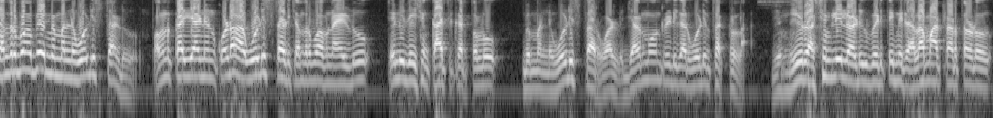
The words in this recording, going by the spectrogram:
చంద్రబాబే మిమ్మల్ని ఓడిస్తాడు. పవన్ కళ్యాణ్ని కూడా ఓడిస్తాడు చంద్రబాబు నాయుడు. తెలుగుదేశం కార్యకర్తలు మిమ్మల్ని ఓడిస్తారు వాళ్ళు. జగన్మోహన్ రెడ్డి గారు ఓడించక్కల్లా మీరు అసెంబ్లీలో అడుగు పెడితే మీరు ఎలా మాట్లాడతాడో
